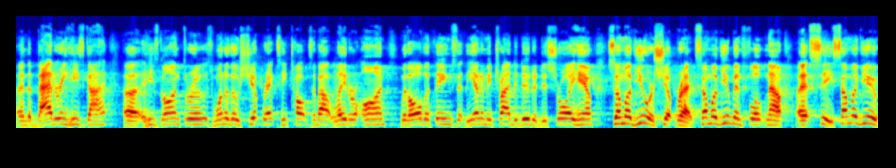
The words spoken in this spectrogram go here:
and the battering he's got, uh, he's gone through. It's one of those shipwrecks he talks about later on with all the things that the enemy tried to do to destroy him. Some of you are shipwrecked. Some of you have been floating out at sea. Some of you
